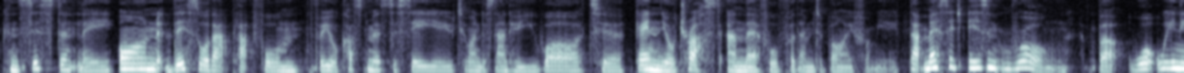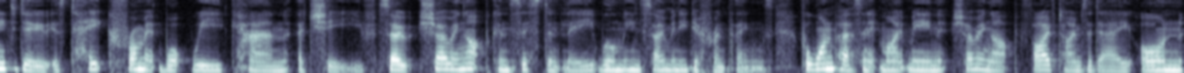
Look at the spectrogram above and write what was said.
consistently on this or that platform for your customers to see you, to understand who you are, to gain your trust, and therefore for them to buy from you. That message isn't wrong. But what we need to do is take from it what we can achieve. So, showing up consistently will mean so many different things. For one person, it might mean showing up five times a day on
